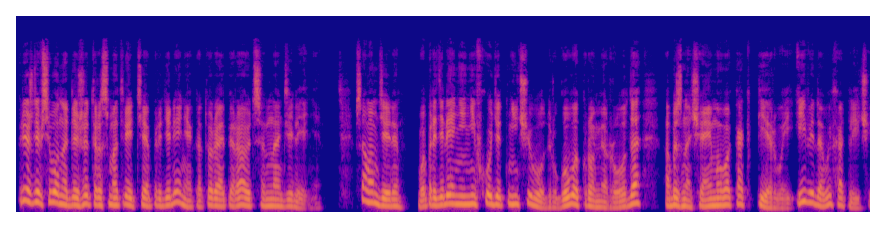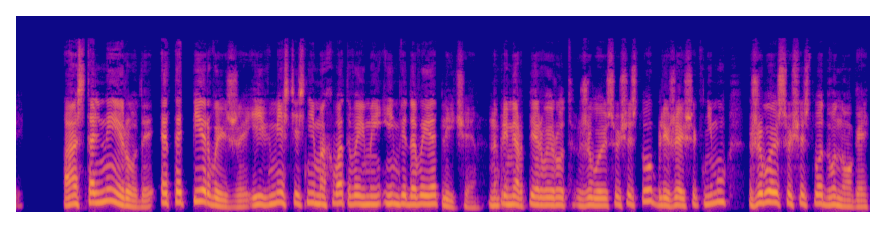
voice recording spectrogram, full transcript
Прежде всего, надлежит рассмотреть те определения, которые опираются на деление. В самом деле, в определении не входит ничего другого, кроме рода, обозначаемого как первый, и видовых отличий. А остальные роды — это первые же и вместе с ним охватываемые им видовые отличия. Например, первый род — живое существо, ближайшее к нему — живое существо двуногое,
